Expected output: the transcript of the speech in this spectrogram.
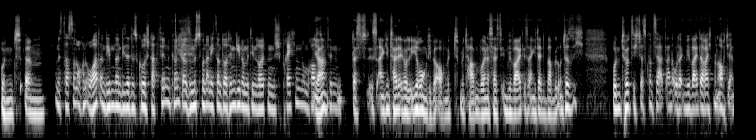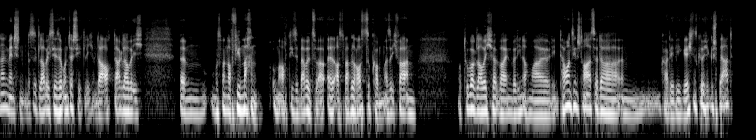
Und ähm, und ist das dann auch ein Ort, an dem dann dieser Diskurs stattfinden könnte? Also müsste man eigentlich dann dorthin gehen und mit den Leuten sprechen, um rauszufinden? Ja, das ist eigentlich ein Teil der Evaluierung, die wir auch mit, mit haben wollen. Das heißt, inwieweit ist eigentlich da die Bubble unter sich und hört sich das Konzert an oder inwieweit erreicht man auch die anderen Menschen? Das ist, glaube ich, sehr, sehr unterschiedlich. Und da auch, da glaube ich, ähm, muss man noch viel machen, um auch diese Bubble zu, äh, aus der Bubble rauszukommen. Also ich war am Oktober, glaube ich, war in Berlin auch mal die Tauentzienstraße da, ähm, KDW Gedächtniskirche gesperrt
